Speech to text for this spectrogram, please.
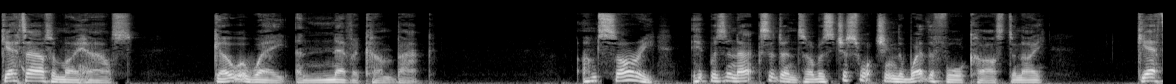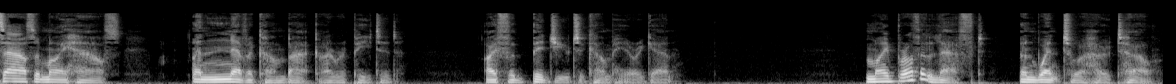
Get out of my house. Go away and never come back. I'm sorry. It was an accident. I was just watching the weather forecast and I. Get out of my house and never come back, I repeated. I forbid you to come here again. My brother left and went to a hotel.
